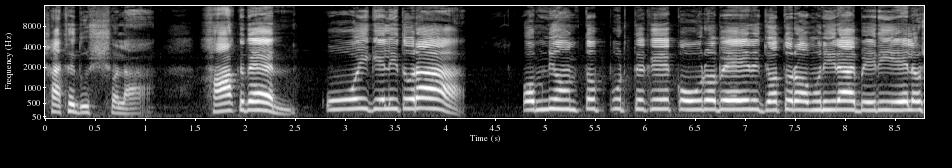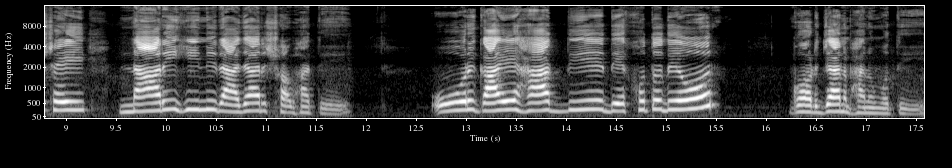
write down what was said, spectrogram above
সাথে দুঃশলা, হাঁক দেন, কই গেলি তোরা? অমনি অন্তঃপুর থেকে কৌরবের যত রমণীরা বেরিয়ে এলো সেই নারীহীন রাজার সভাতে। ওর গায়ে হাত দিয়ে দেখো তো দেওর, গরজান ভানুমতি,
